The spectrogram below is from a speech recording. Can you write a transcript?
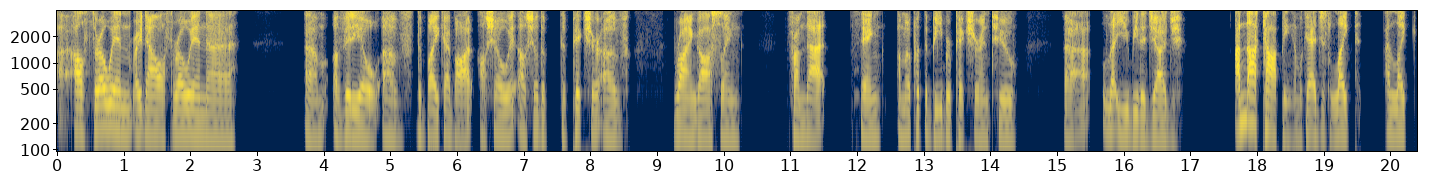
I'll throw in right now. I'll throw in uh, um, a video of the bike I bought. I'll show it. I'll show the the picture of Ryan Gosling from that thing. I'm gonna put the Bieber picture into uh, let you be the judge. I'm not copying him, okay? I just liked I like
